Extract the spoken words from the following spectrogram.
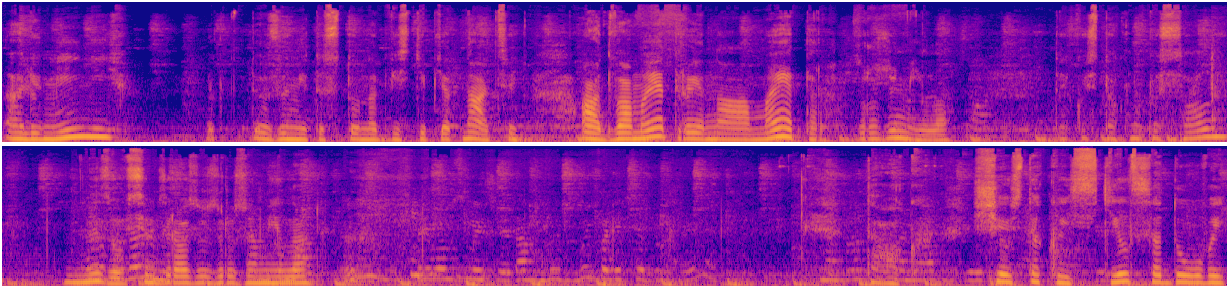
Алюміній. Як розуміти, 100 на 215. А, 2 метри на метр. Зрозуміла. Та якось так написали. Не зовсім зразу зрозуміла. Так, ще ось такий стіл садовий,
